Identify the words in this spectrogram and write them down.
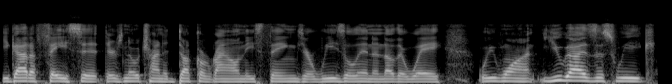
You got to face it. There's no trying to duck around these things or weasel in another way. We want you guys this week.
